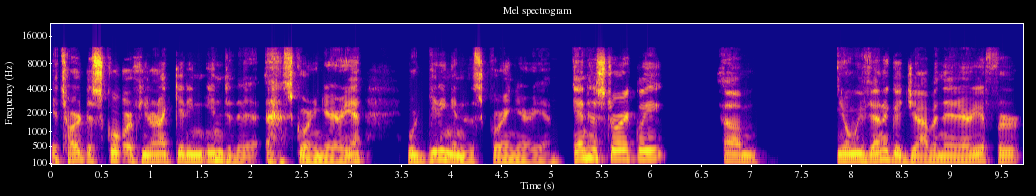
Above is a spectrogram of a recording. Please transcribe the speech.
it's hard to score if you're not getting into the scoring area. We're getting into the scoring area, and historically, um, you know we've done a good job in that area for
